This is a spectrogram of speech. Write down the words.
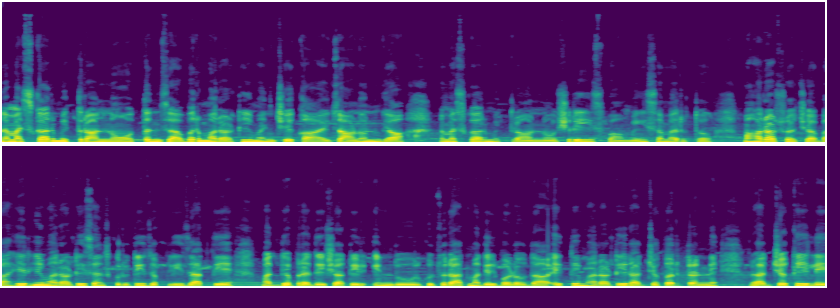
नमस्कार मित्रांनो तंजावर मराठी म्हणजे काय जाणून घ्या. नमस्कार मित्रांनो श्री स्वामी समर्थ. महाराष्ट्राच्या बाहेरही मराठी संस्कृती जपली जाते. मध्य प्रदेशातील इंदूर गुजरातमधील बडोदा येथे मराठी राज्यकर्त्यांनी राज्य केले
